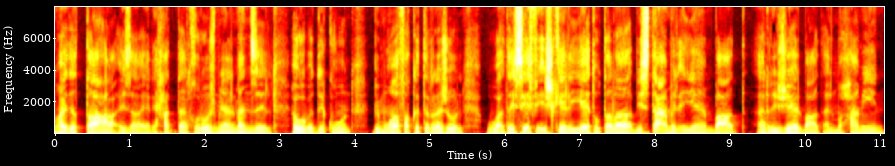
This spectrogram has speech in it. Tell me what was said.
وهيدي الطاعة إذا يعني حتى الخروج من المنزل هو بده يكون بموافقة الرجل وقت يصير في إشكاليات وطلاق بيستعمل أيام بعض الرجال بعض المحامين.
